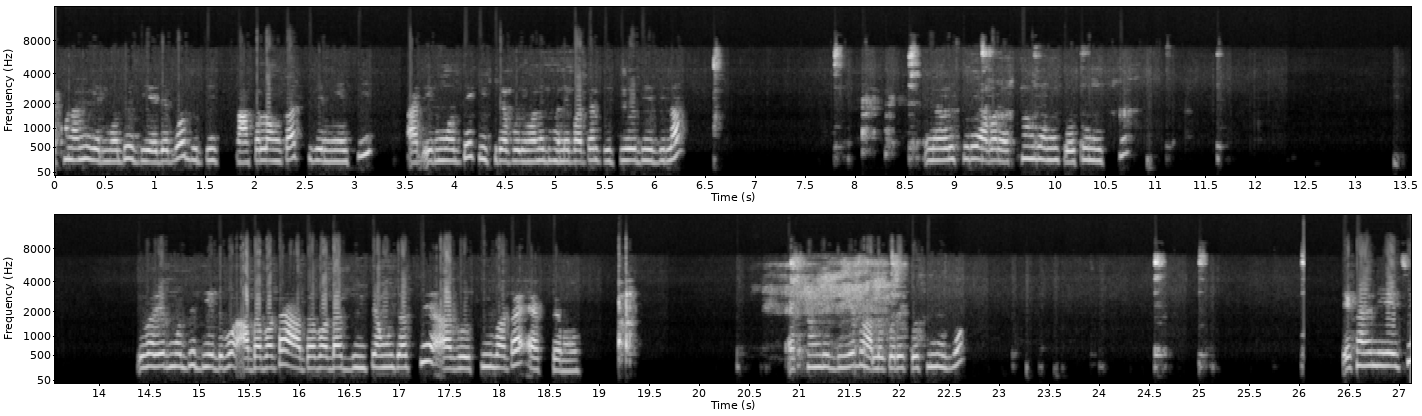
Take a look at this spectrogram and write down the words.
এখন আমি এর মধ্যে দিয়ে দেব দুটি কাঁচা লঙ্কা ছিঁড়ে নিয়েছি, আর এর মধ্যে কিছুটা পরিমাণে ধনে পাতার কুচিও দিয়ে দিলাম। নেড়ে ছেড়ে আবার একসঙ্গে আমি কষে নিচ্ছি। এবার এর মধ্যে দিয়ে দেবো আদা বাটা আদা বাটা দুই চামচ আছে আর রসুন বাটা এক চামচ। একসঙ্গে দিয়ে ভালো করে কষে নেব। এখানে নিয়েছি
